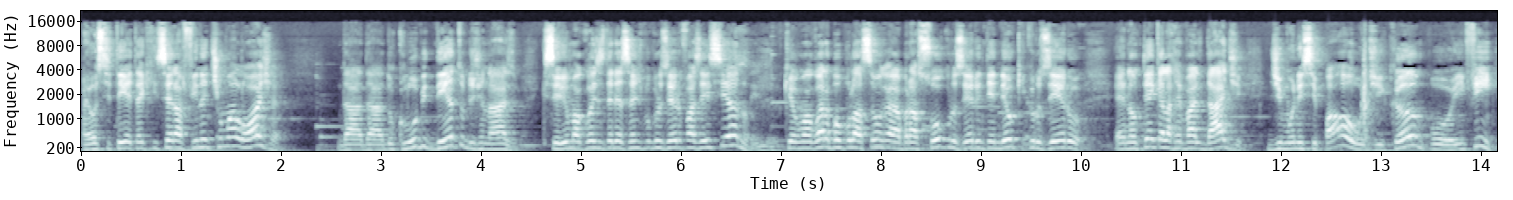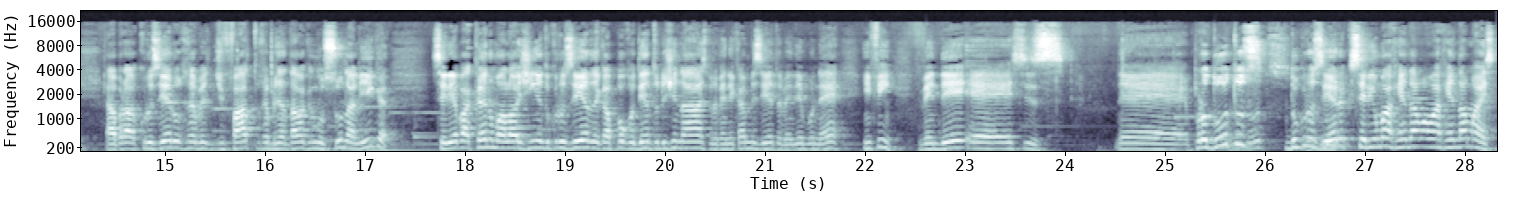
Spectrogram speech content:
Eu citei até que Serafina tinha uma loja da, da, do clube dentro do ginásio, que seria uma coisa interessante para o Cruzeiro fazer esse ano. Sim. Porque agora a população abraçou o Cruzeiro, entendeu que Cruzeiro é, não tem aquela rivalidade de municipal, de campo, enfim. O Cruzeiro de fato representava Sul na liga. Seria bacana uma lojinha do Cruzeiro daqui a pouco dentro do ginásio para vender camiseta, vender boné, enfim, vender é, esses é, produtos, produtos, do Cruzeiro, que seria uma renda, uma renda a mais.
